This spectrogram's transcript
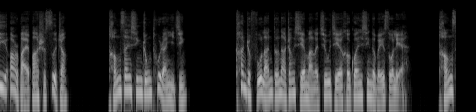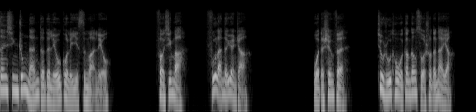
第二百八十四章，唐三心中突然一惊，看着弗兰德那张写满了纠结和关心的猥琐脸，唐三心中难得的流过了一丝暖流。放心吧，弗兰德院长，我的身份就如同我刚刚所说的那样，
